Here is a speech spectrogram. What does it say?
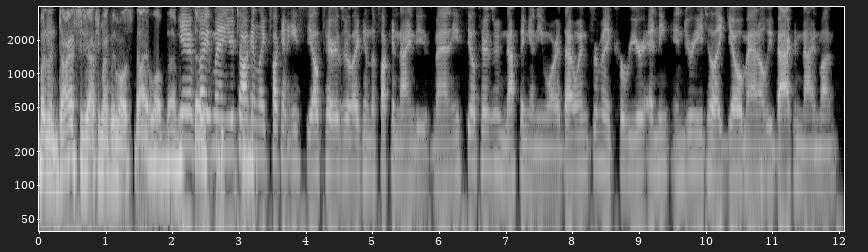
But in a dynasty draft, he might be the most valuable of them. Yeah, so. like, man, you're talking like fucking ACL tears are like in the fucking 90s, man. ACL tears are nothing anymore. That went from a career-ending injury to like, yo, man, I'll be back in nine months.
